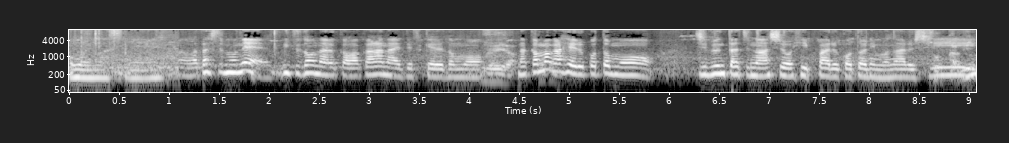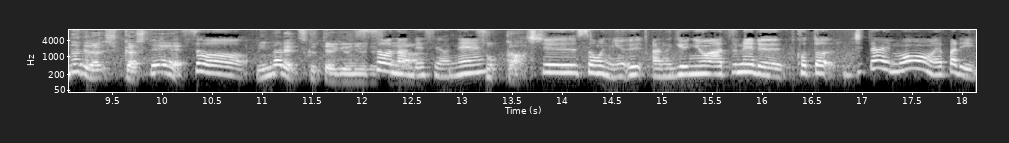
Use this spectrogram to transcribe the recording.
思いますね、うん、私もねいつどうなるかわからないですけれども仲間が減ることも自分たちの足を引っ張ることにもなるし。みんなで出荷してそう。みんなで作ってる牛乳ですそうなんですよね。そっか。収挿入あの牛乳を集めること自体もやっぱり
